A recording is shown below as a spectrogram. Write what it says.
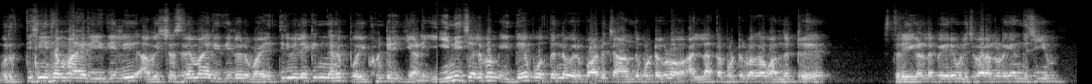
വൃത്തിഹീനമായ രീതിയിൽ അവിശ്വസനീയമായ രീതിയിൽ ഒരു വഴിത്തിരിവിലേക്ക് ഇങ്ങനെ പോയിക്കൊണ്ടിരിക്കുകയാണ്. ഇനി ചിലപ്പം ഇതേപോലെ തന്നെ ഒരുപാട് ചാന്ത് പൊട്ടുകളോ അല്ലാത്ത പൊട്ടുകളോ ഒക്കെ വന്നിട്ട് സ്ത്രീകളുടെ പേര് വിളിച്ചു പറയാൻ തുടങ്ങി എന്ത് ചെയ്യും?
